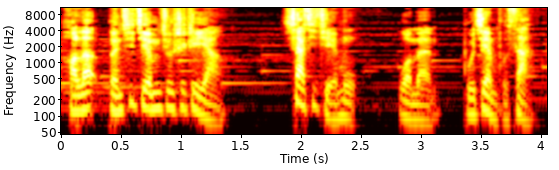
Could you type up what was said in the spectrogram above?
好了，本期节目就是这样，下期节目我们不见不散。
